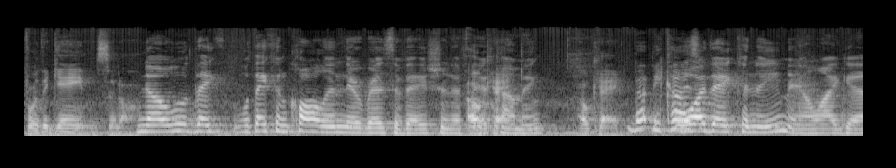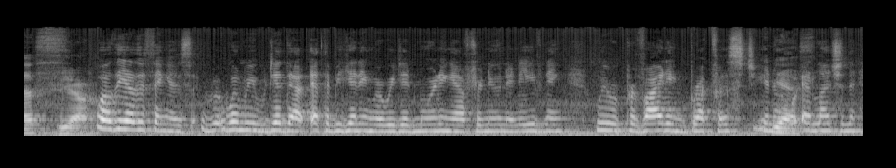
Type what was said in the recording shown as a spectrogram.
for the games and all? No, they, well, they can call in their reservation if they're coming. Okay, But because. Or they can email, I guess. yeah. Well, the other thing is, when we did that at the beginning, where we did morning, afternoon, and evening, we were providing breakfast, you know, Yes. and lunch, and then-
